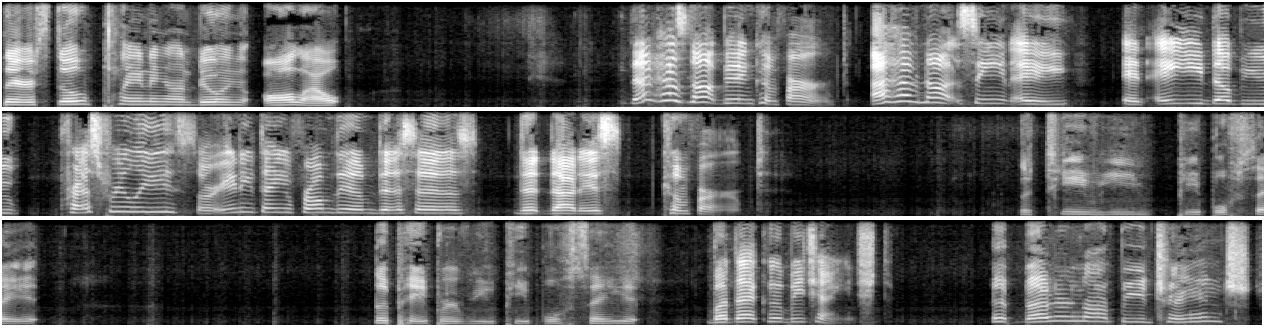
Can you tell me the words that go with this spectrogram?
they're still planning on doing All Out. That has not been confirmed. I have not seen a an AEW press release or anything from them that says that that is confirmed. The TV people say it. The pay per view people say it. But that could be changed. It better not be changed.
